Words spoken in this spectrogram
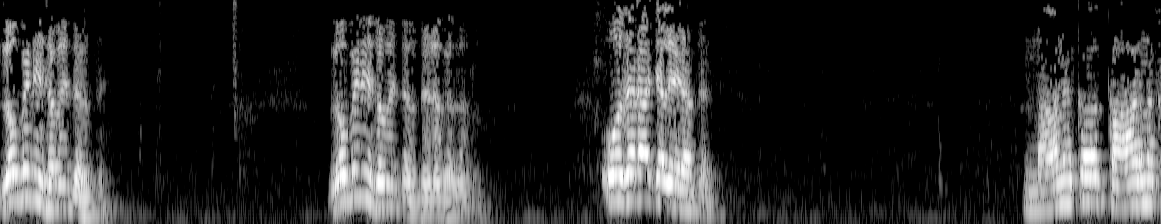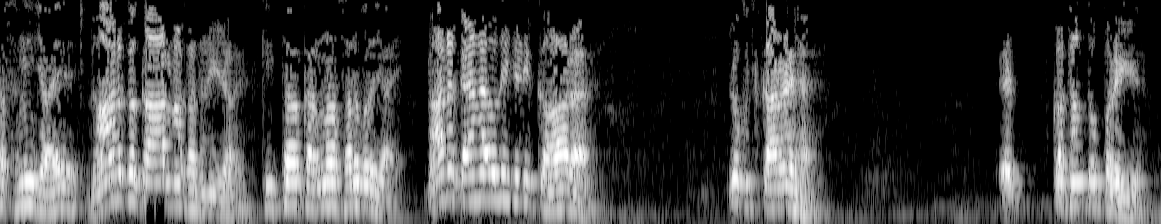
ਲੋਕ ਵੀ ਨਹੀਂ ਸਮਝਦੇ ਹੁੰਦੇ। ਲੋਕ ਵੀ ਨਹੀਂ ਸਮਝਦੇ ਹੁੰਦੇ ਨਾ ਗੱਲਾਂ ਨੂੰ। ਉਹ ਜ਼ਰਾ ਚਲੇ ਜਾਂਦੇ। ਨਾਨਕ ਕਾਰਨ ਕਥਨੀ ਜਾਏ। ਨਾਨਕ ਕਾਰ ਨਾ ਕਥਨੀ ਜਾਏ। ਕੀਤਾ ਕਰਨਾ ਸਰਬ ਰਜਾਏ ਨਾਨਕ ਕਹਿੰਦਾ ਉਹਦੀ ਜਿਹੜੀ ਕਾਰ ਹੈ, ਜੋ ਕੁਝ ਕਰ ਰਿਹਾ ਹੈ, ਇਹ ਕਥਨ ਤੋਂ ਪਰੇ ਹੈ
